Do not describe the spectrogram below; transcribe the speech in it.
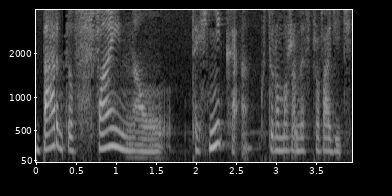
Bardzo fajną technikę, którą możemy wprowadzić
